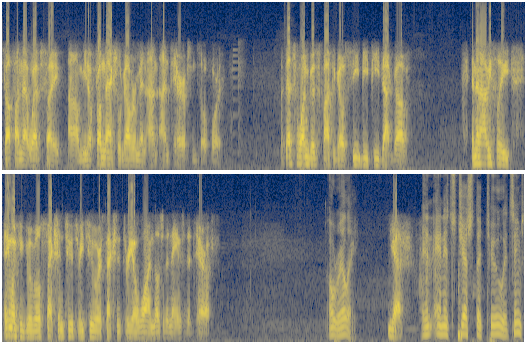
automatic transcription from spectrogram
stuff on that website, um, you know, from the actual government on, on tariffs and so forth. But that's one good spot to go, cbp.gov. And then obviously anyone can Google Section 232 or Section 301. Those are the names of the tariffs. Oh, really? Yes. And and it's just the two. It seems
